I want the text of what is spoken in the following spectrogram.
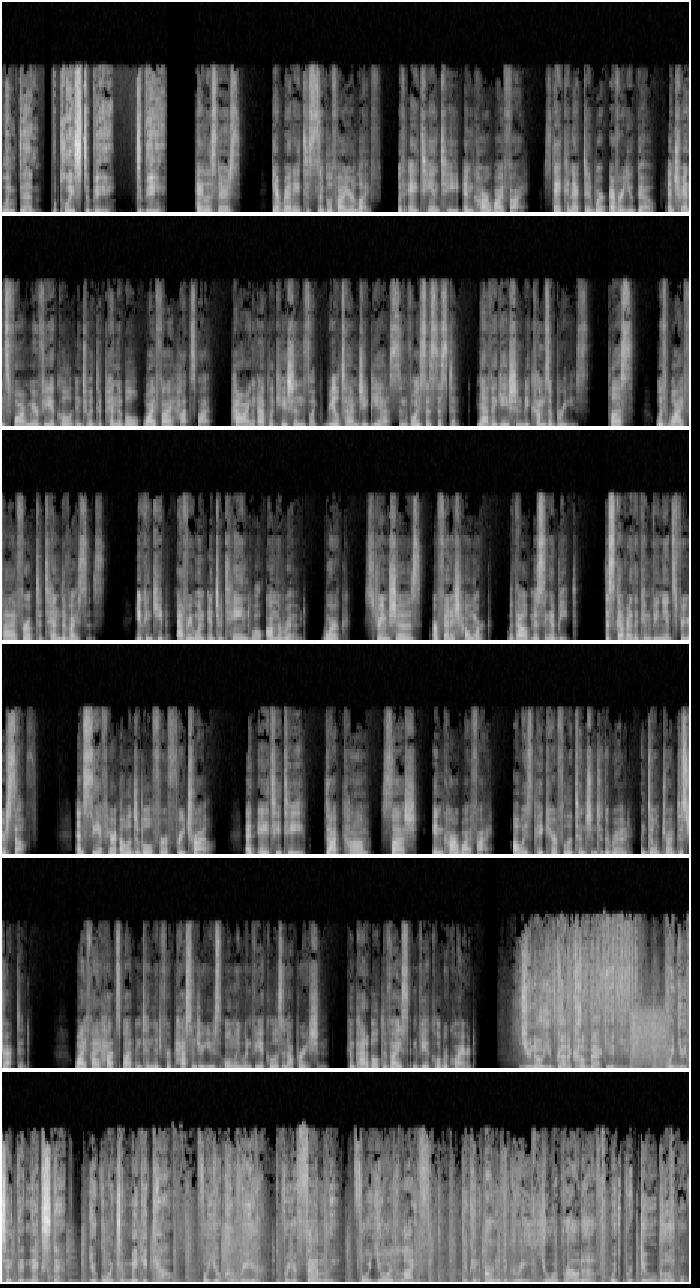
LinkedIn, the place to be, to be. Hey listeners, get ready to simplify your life with AT&T in-car Wi-Fi. Stay connected wherever you go and transform your vehicle into a dependable Wi-Fi hotspot. Powering applications like real-time GPS and voice assistant, navigation becomes a breeze. Plus, with Wi-Fi for up to 10 devices, you can keep everyone entertained while on the road, work, stream shows, or finish homework without missing a beat. Discover the convenience for yourself and see if you're eligible for a free trial at att.com slash in-car Wi-Fi. Always pay careful attention to the road and don't drive distracted. Wi-Fi hotspot intended for passenger use only when vehicle is in operation. Compatible device and vehicle required. You know you've got a comeback in you. When you take the next step, you're going to make it count for your career, for your family, for your life. You can earn a degree you're proud of with Purdue Global.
